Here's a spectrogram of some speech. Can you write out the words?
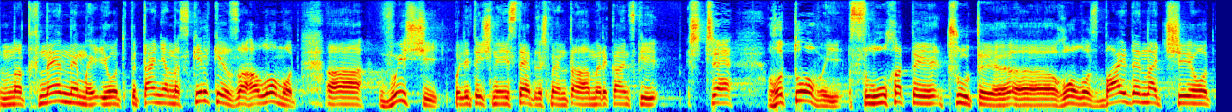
натхненними. І от питання: наскільки загалом от е, вищий політичний істеблішмент американський. Ще готовий слухати, чути е, голос Байдена, чи от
